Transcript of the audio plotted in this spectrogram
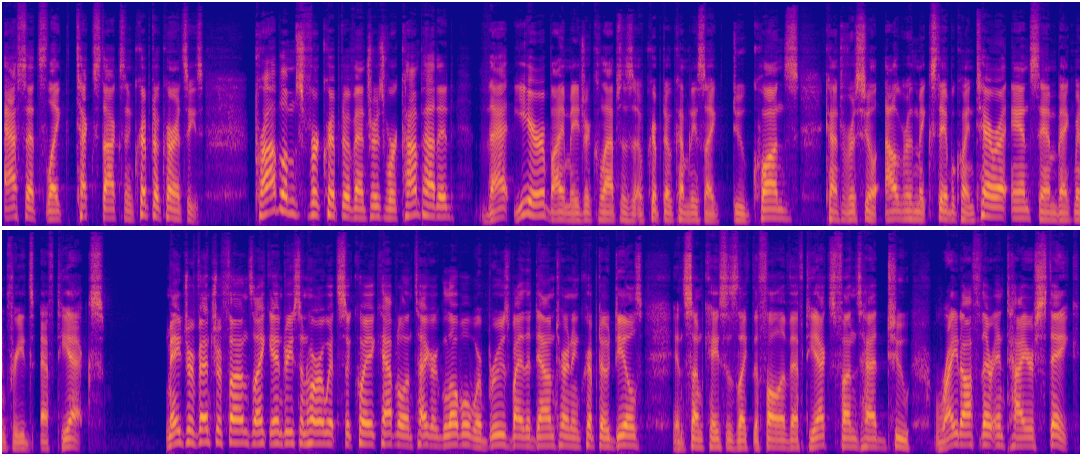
assets like tech stocks and cryptocurrencies. Problems for crypto ventures were compounded that year by major collapses of crypto companies like Do Kwon's controversial algorithmic stablecoin Terra and Sam Bankman Fried's FTX. Major venture funds like Andreessen Horowitz, Sequoia Capital, and Tiger Global were bruised by the downturn in crypto deals. In some cases, like the fall of FTX, funds had to write off their entire stake.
